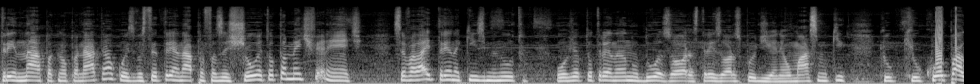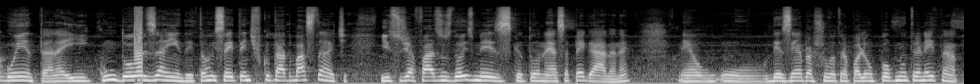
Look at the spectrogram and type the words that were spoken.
Treinar para campeonato é uma coisa, você treinar para fazer show é totalmente diferente. Você vai lá e treina 15 minutos. Hoje eu tô treinando duas horas, três horas por dia, né? O máximo que, que, o, que o corpo aguenta, né? E com dores ainda. Então isso aí tem dificultado bastante. Isso já faz uns dois meses que eu tô nessa pegada, né? É, o, o dezembro a chuva atrapalhou um pouco, não treinei tanto.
